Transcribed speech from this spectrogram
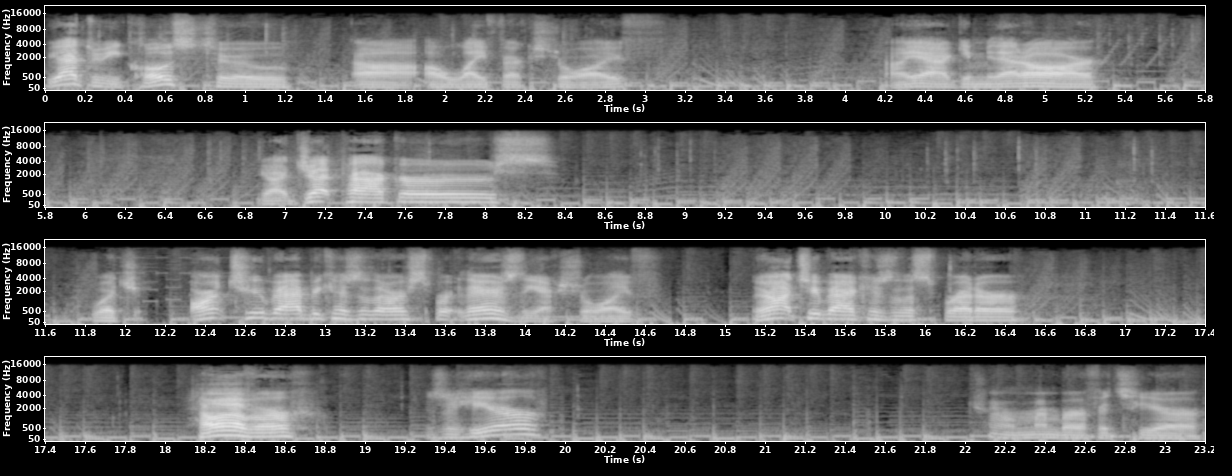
We have to be close to uh, a life extra life. Oh yeah, give me that R. Got jetpackers. Which aren't too bad because of our spread. There's the extra life. They're not too bad because of the spreader. However, is it here? I'm trying to remember if it's here.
